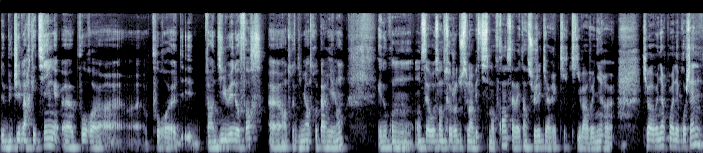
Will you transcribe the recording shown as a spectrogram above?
budget marketing euh, pour, diluer nos forces, entre Paris et Londres. Et donc, on, on s'est recentré aujourd'hui sur l'investissement en France. Ça va être un sujet qui va revenir pour l'année prochaine.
